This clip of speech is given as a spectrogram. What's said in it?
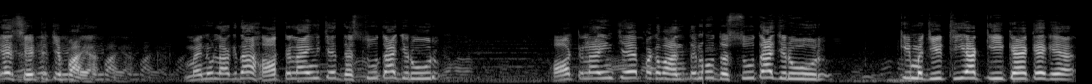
ਇਹ ਸਿੱਟ ਚ ਪਾਇਆ। ਮੈਨੂੰ ਲੱਗਦਾ ਹੌਟਲਾਈਨ 'ਚ ਦੱਸੂ ਤਾਂ ਜ਼ਰੂਰ। ਹੌਟਲਾਈਨ 'ਚ ਭਗਵੰਤ ਨੂੰ ਦੱਸੂ ਤਾਂ ਜ਼ਰੂਰ ਕਿ ਮਜੀਠੀਆ ਕੀ ਕਹਿ ਕੇ ਗਿਆ।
